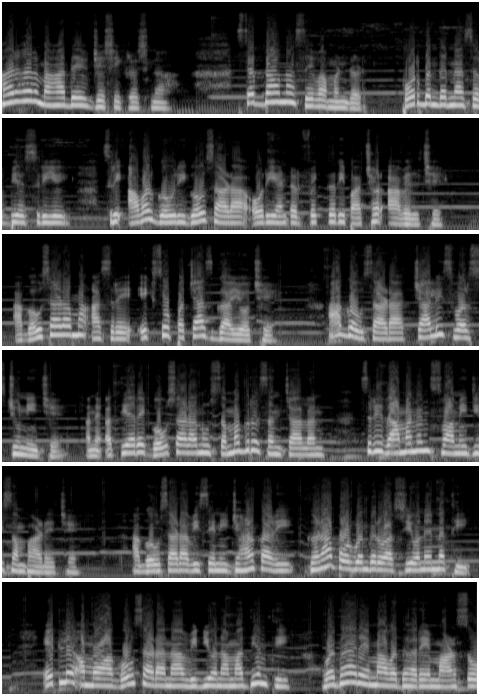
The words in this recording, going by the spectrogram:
હર હર મહાદેવ, જય શ્રી કૃષ્ણ. સદભાવના સેવા મંડળ, પોરબંદરના સભ્ય શ્રી શ્રી આવડ ગૌરી ગૌશાળા ઓરિએન્ટલ ફેક્ટરી પાછળ આવેલ છે. આ ગૌશાળામાં આશરે એકસો પચાસ ગાયો છે. આ ગૌશાળા ચાલીસ વર્ષ જૂની છે અને અત્યારે ગૌશાળાનું સમગ્ર સંચાલન શ્રી રામાનંદ સ્વામીજી સંભાળે છે. આ ગૌશાળા વિશેની જાણકારી ઘણા પોરબંદરવાસીઓને નથી. એટલે અમો આ ગૌશાળાના વિડીયોના માધ્યમથી વધારેમાં વધારે માણસો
